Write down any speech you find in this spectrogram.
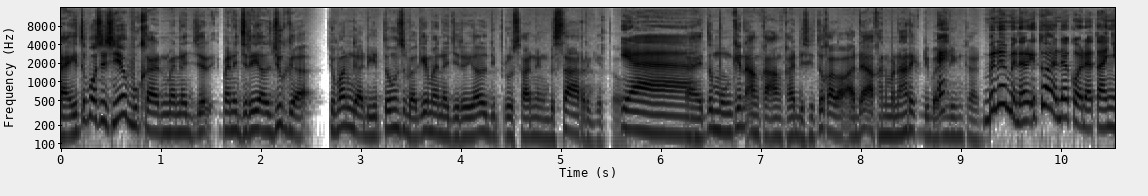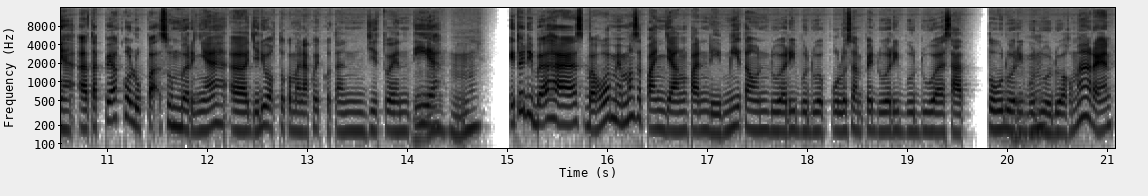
Nah itu posisinya bukan manajer manajerial juga, cuman nggak dihitung sebagai manajerial di perusahaan yang besar gitu. Ya. Nah itu mungkin angka-angka di situ kalau ada akan menarik dibandingkan. Benar-benar itu ada kok datanya. Eh, tapi aku lupa sumbernya. Eh, jadi waktu kemarin aku ikutan G20 ya, Mhm. Itu dibahas bahwa memang sepanjang pandemi tahun 2020 sampai 2021 2022 kemarin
